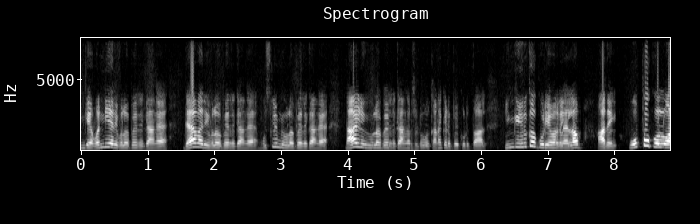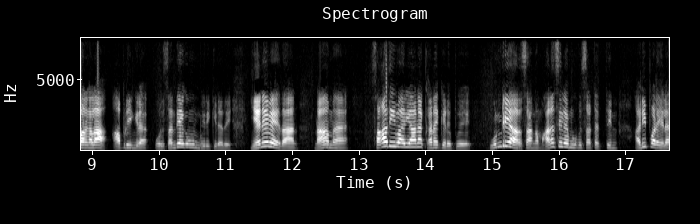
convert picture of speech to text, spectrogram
இங்கே வன்னியர் இவ்வளோ பேர் இருக்காங்க தேவர் இவ்வளோ பேர் இருக்காங்க முஸ்லீம் இவ்வளோ பேர் இருக்காங்க நாயுடு இவ்வளோ பேர் இருக்காங்கன்னு சொல்லிட்டு ஒரு கணக்கெடுப்பை கொடுத்தால் இங்கு இருக்கக்கூடியவர்கள் எல்லாம் அதை ஒப்புக்கொள்வார்களா அப்படிங்கிற ஒரு சந்தேகமும் இருக்கிறது. எனவே தான் நாம் சாதி வாரியான கணக்கெடுப்பு ஒன்றிய அரசாங்கம் அரசியலமைப்பு சட்டத்தின் அடிப்படையில்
